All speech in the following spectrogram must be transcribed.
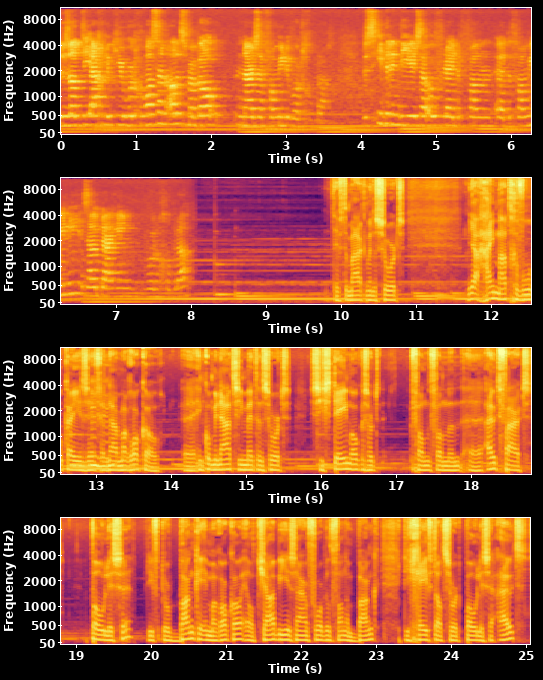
Dus dat hij eigenlijk hier wordt gewassen en alles, maar wel naar zijn familie wordt gebracht. Dus iedereen die hier zou overlijden van eh, de familie, zou daarheen worden gebracht. Het heeft te maken met een soort ja, heimatgevoel, kan je zeggen, naar Marokko. Eh, in combinatie met een soort systeem, ook een soort van, van een eh uitvaartpolissen. Die door banken in Marokko, El Chabi is daar een voorbeeld van, een bank, die geeft dat soort polissen uit.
